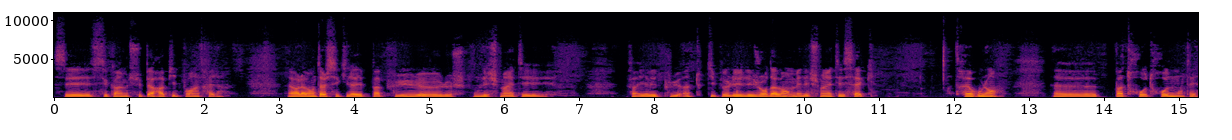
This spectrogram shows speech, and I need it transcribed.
C'est c'est quand même super rapide pour un trail. Alors l'avantage c'est qu'il avait pas plu, le, les chemins étaient Il y avait plus un tout petit peu les, jours d'avant, mais les chemins étaient secs, très roulants, euh, pas trop trop de montée.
